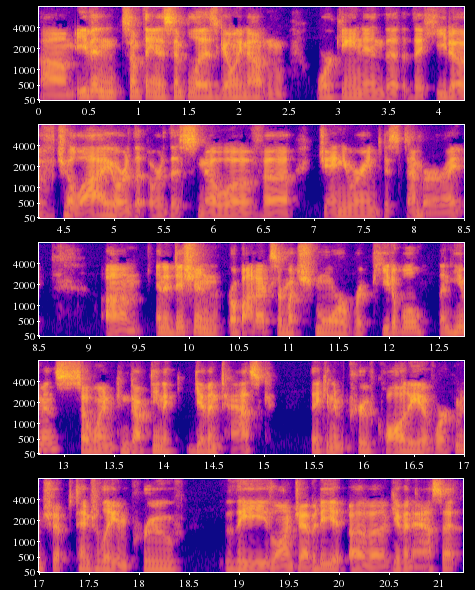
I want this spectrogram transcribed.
Um, even something as simple as going out and working in the, the heat of july or the or the snow of uh, january and december right um, in addition, robotics are much more repeatable than humans. So when conducting a given task, they can improve quality of workmanship, potentially improve the longevity of a given asset.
